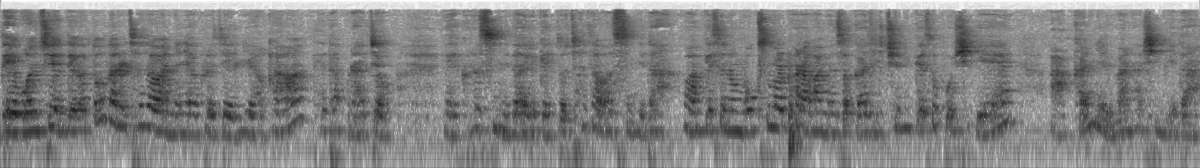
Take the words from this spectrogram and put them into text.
내 원수에 내가 또 나를 찾아왔느냐 그러지 엘리야가 대답을 하죠. 예, 그렇습니다. 이렇게 또 찾아왔습니다. 왕께서는 목숨을 팔아가면서까지 주님께서 보시기에 악한 일만 하십니다.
